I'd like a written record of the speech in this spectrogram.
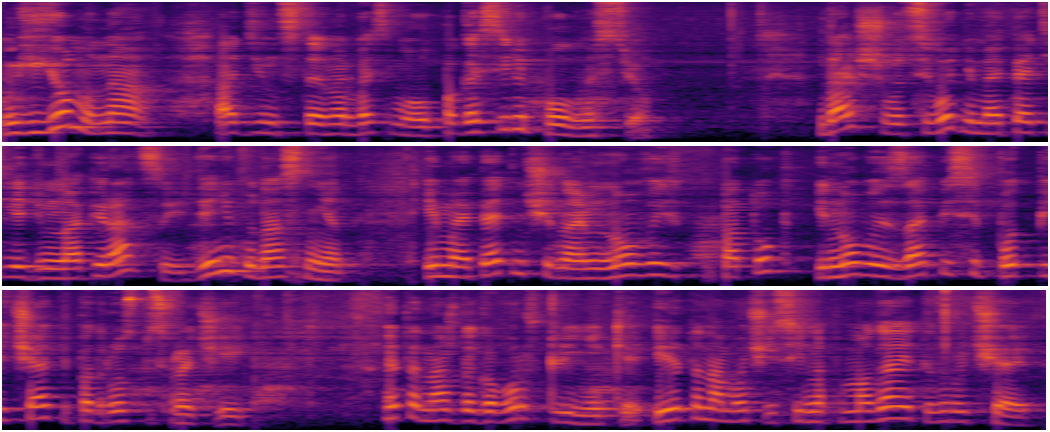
Ее мы на 11.08 погасили полностью. Дальше вот сегодня мы опять едем на операции, денег у нас нет. И мы опять начинаем новый поток и новые записи под печать и под роспись врачей. Это наш договор в клинике, и это нам очень сильно помогает и выручает.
